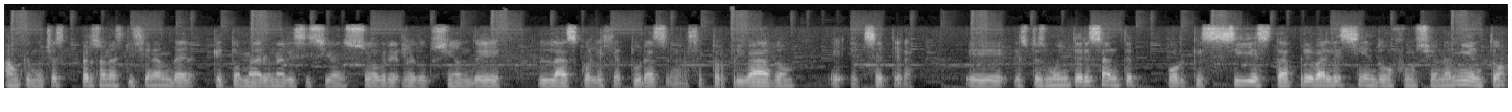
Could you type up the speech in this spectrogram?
aunque muchas personas quisieran ver que tomar una decisión sobre reducción de las colegiaturas en el sector privado, e, etcétera. Eh, esto es muy interesante porque sí está prevaleciendo un funcionamiento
